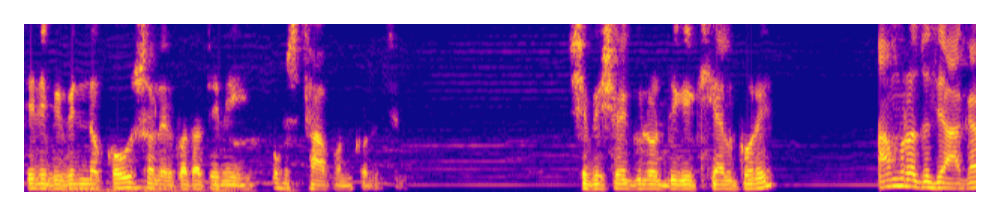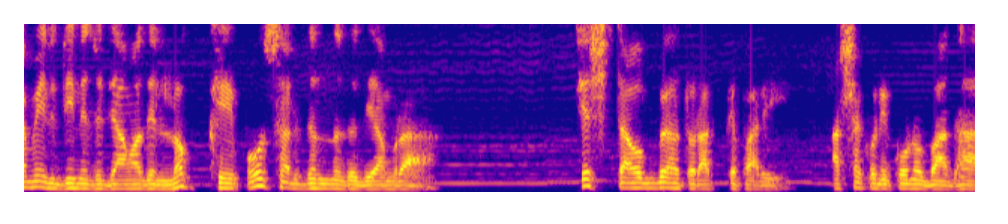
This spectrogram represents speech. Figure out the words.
তিনি বিভিন্ন কৌশলের কথা তিনি উপস্থাপন করেছেন। সে বিষয়গুলোর দিকে খেয়াল করে আমরা যদি আগামীর দিনে যদি আমাদের লক্ষ্যে পৌঁছার জন্য যদি আমরা চেষ্টা অব্যাহত রাখতে পারি, আশা করি কোনো বাধা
